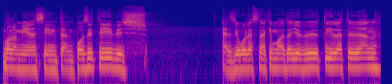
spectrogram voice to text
valamilyen szinten pozitív, és ez jó lesz neki majd a jövőt illetően,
